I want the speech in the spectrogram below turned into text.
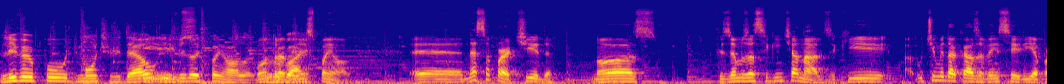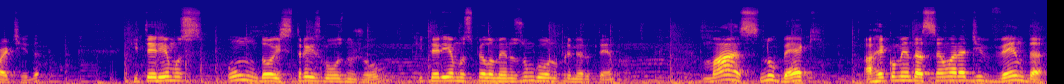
Liverpool de Montevidéu e Isso. Vila Espanhola, contra a Vila. Espanhola. É, nessa partida, nós fizemos a seguinte análise: que o time da casa venceria a partida, que teríamos um, dois, três gols no jogo, que teríamos pelo menos um gol no primeiro tempo, mas no back a recomendação era de venda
